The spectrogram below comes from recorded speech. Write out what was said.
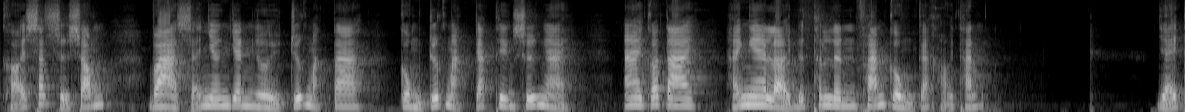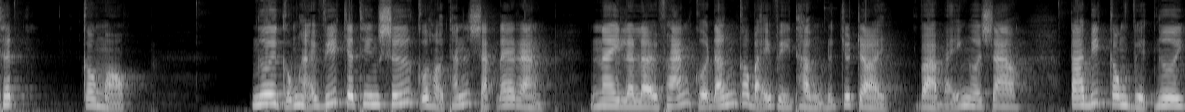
khỏi sách sự sống và sẽ nhân danh người trước mặt ta cùng trước mặt các thiên sứ Ngài. Ai có tai, hãy nghe lời Đức Thánh Linh phán cùng các hội thánh. Giải thích Câu 1 Ngươi cũng hãy viết cho thiên sứ của hội thánh sạc đe rằng Này là lời phán của đấng có bảy vị thần Đức Chúa Trời và bảy ngôi sao. Ta biết công việc ngươi,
